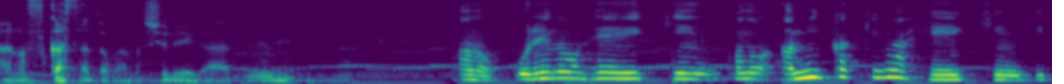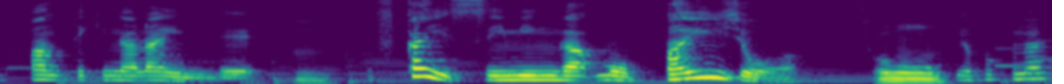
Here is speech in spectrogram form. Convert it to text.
あの深さとかの種類があってねうん。。あの、俺の平均、この編み掛けが平均一般的なラインで、うん。深い睡眠がもう倍以上、おお。やばくない？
